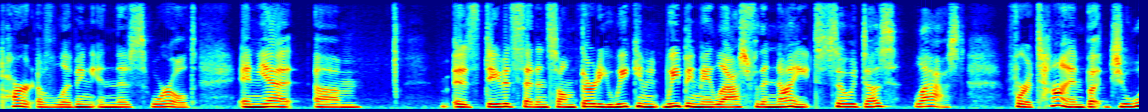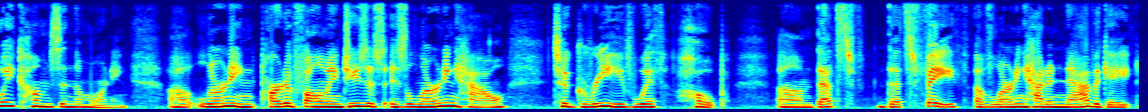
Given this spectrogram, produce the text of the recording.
part of living in this world, and yet. Um, as David said in Psalm 30, weeping, weeping may last for the night, so it does last for a time, but joy comes in the morning. Uh, learning, part of following Jesus is learning how to grieve with hope. Um, that's that's faith of learning how to navigate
